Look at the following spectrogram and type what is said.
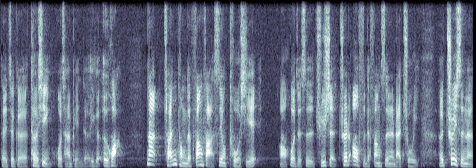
的这个特性或产品的一个恶化。那传统的方法是用妥协。哦，或者是取舍 （trade off） 的方式呢来处理，而 trace 呢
